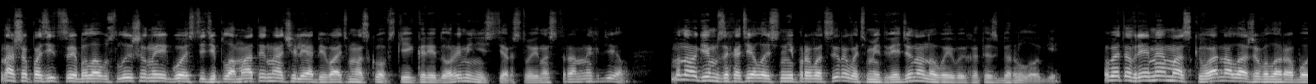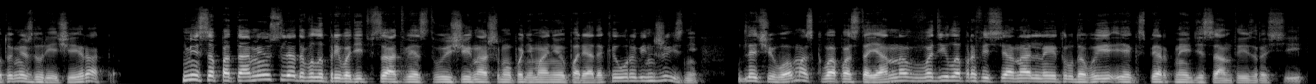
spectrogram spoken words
Наша позиция была услышана, и гости-дипломаты начали обивать московские коридоры Министерства иностранных дел. Многим захотелось не провоцировать медведя на новый выход из берлоги. В это время Москва налаживала работу между Речи и Ирака. Месопотамию следовало приводить в соответствующий нашему пониманию порядок и уровень жизни, для чего Москва постоянно вводила профессиональные трудовые и экспертные десанты из России,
